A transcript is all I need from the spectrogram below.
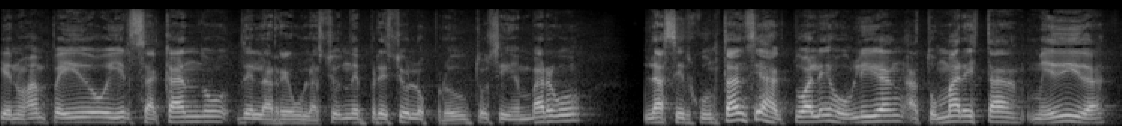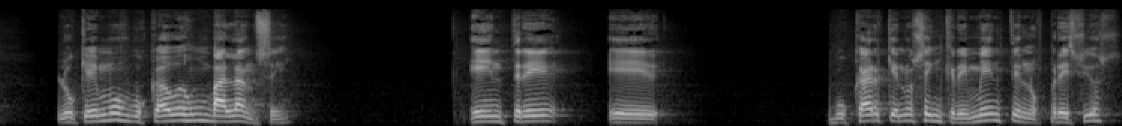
que nos han pedido ir sacando de la regulación de precios los productos. Sin embargo, las circunstancias actuales obligan a tomar esta medida. Lo que hemos buscado es un balance entre eh, buscar que no se incrementen los precios,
